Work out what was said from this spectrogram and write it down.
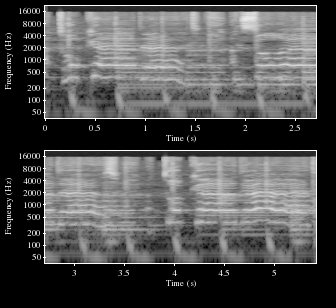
את רוקדת, את שורדת, את רוקדת.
